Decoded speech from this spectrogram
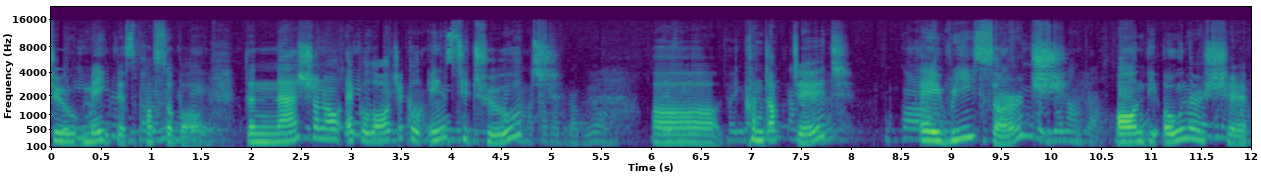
to make this possible. The National Ecological Institute uh, conducted a research on the ownership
